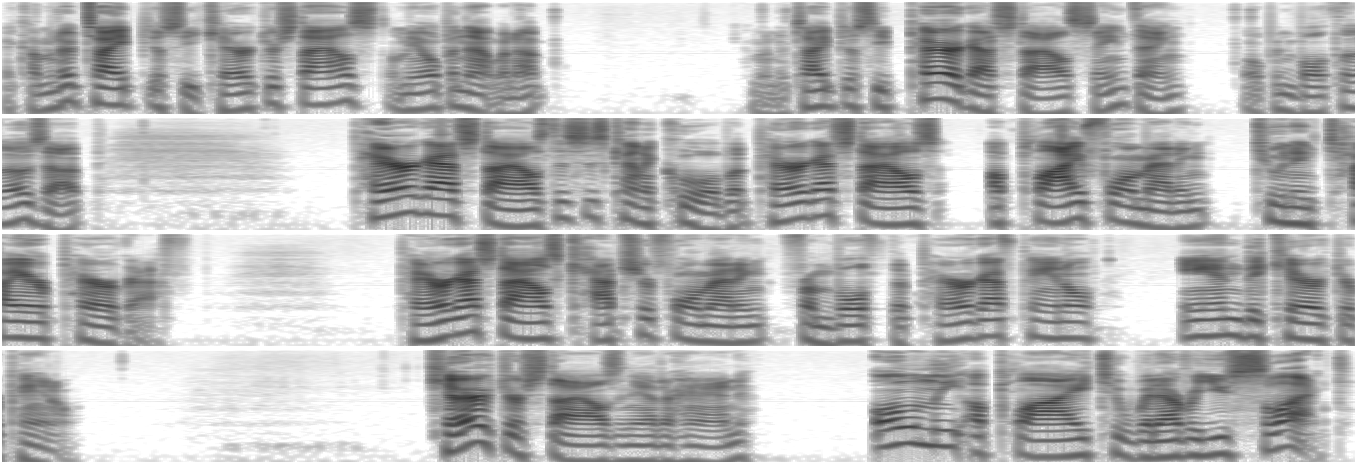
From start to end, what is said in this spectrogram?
I come under type, you'll see character styles. Let me open that one up. Come under type, you'll see paragraph styles, same thing. Open both of those up. Paragraph styles, this is kind of cool, but paragraph styles apply formatting to an entire paragraph. Paragraph styles capture formatting from both the paragraph panel and the character panel. Character styles, on the other hand, only apply to whatever you select.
